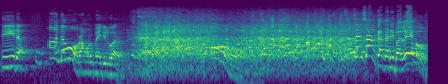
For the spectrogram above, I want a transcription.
Tidak. ada orang rupanya di luar. Oh. Saya sangka tadi baleho.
